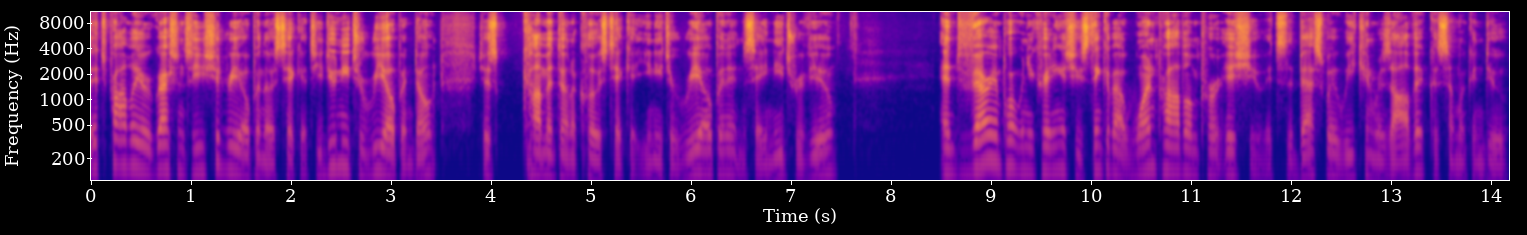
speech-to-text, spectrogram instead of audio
it's probably a regression, so you should reopen those tickets. You do need to reopen. Don't just comment on a closed ticket. You need to reopen it and say needs review. And very important when you're creating issues, think about one problem per issue. It's the best way we can resolve it because someone can do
